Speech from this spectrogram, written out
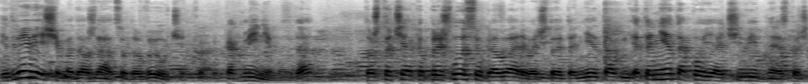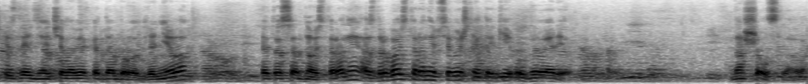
И две вещи мы должны отсюда выучить, как, как минимум, да? То, что человека пришлось уговаривать, что это не, так, это не такое очевидное с точки зрения человека добро для него, это с одной стороны, а с другой стороны Всевышний таки уговорил нашел слова.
